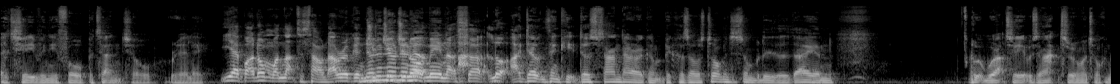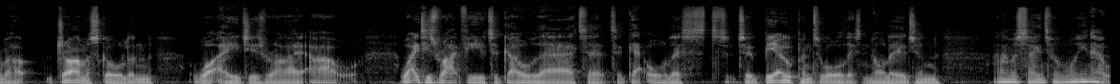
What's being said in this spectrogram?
achieving your full potential, really. yeah. But I don't want that to sound arrogant. No, do, do- do you know what I mean? That's I- look, I don't think it does sound arrogant because I was talking to somebody the other day, and we're actually it was an actor, and we're talking about drama school and what age is right. How, what age is right for you to go there to, to get all this to, to be open to all this knowledge and and I was saying to her, well, you know,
